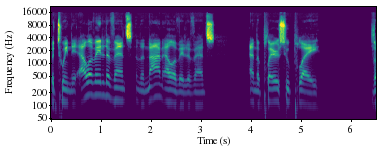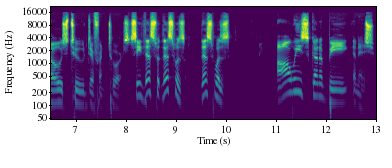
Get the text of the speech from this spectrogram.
between the elevated events and the non elevated events and the players who play those two different tours. See, this this was this was always going to be an issue.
